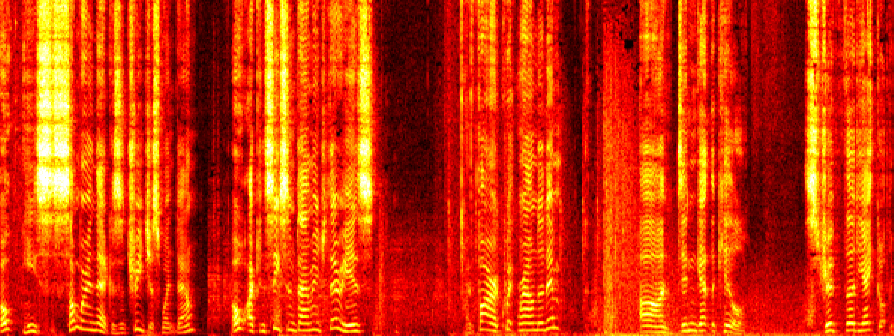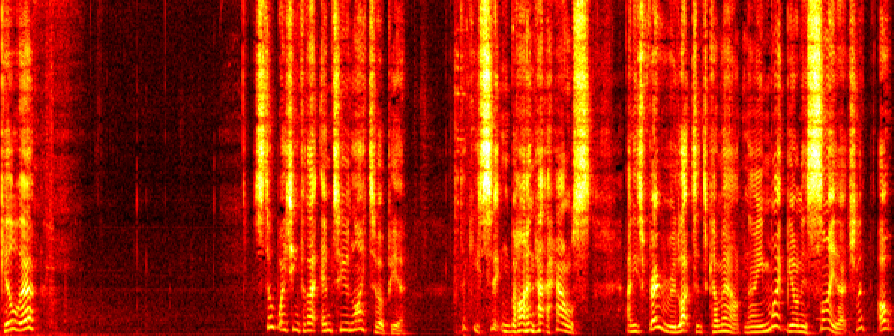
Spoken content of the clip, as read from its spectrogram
Oh, he's somewhere in there because the tree just went down. Oh, I can see some damage. There he is. I fire a quick round at him. Ah, oh, didn't get the kill. Striv 38 got the kill there. Still waiting for that M2 light to appear. I think he's sitting behind that house. And he's very reluctant to come out. Now, he might be on his side, actually. Oh,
